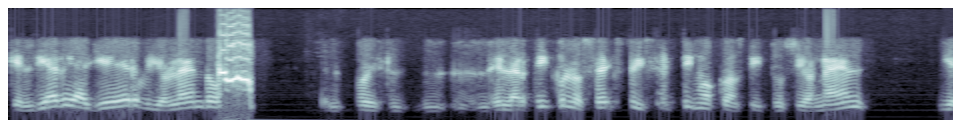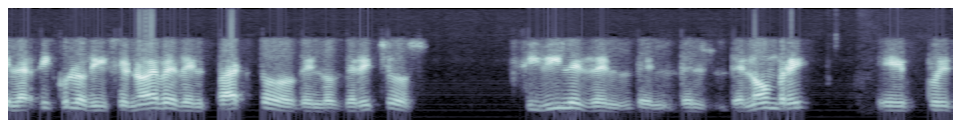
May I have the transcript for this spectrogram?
que el día de ayer, violando pues el artículo sexto y séptimo constitucional, y el artículo 19 del Pacto de los Derechos Civiles del, del, del, Hombre, eh, pues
